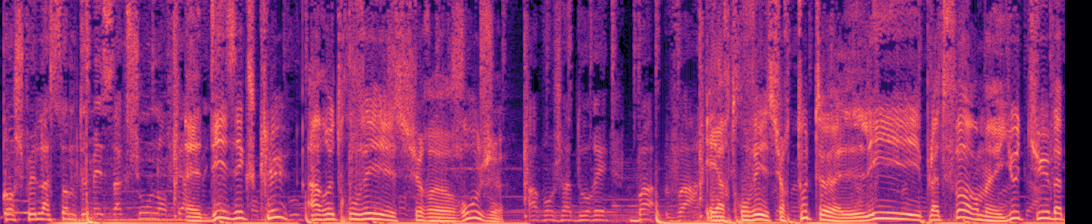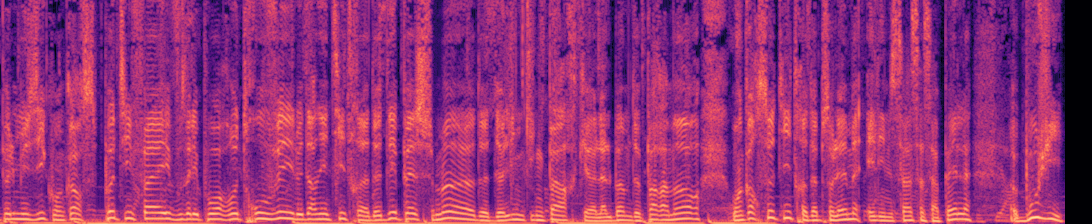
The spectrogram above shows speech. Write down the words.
Quand je fais la somme de mes actions, l'enfer. Des exclus à retrouver sur Rouge et à retrouver sur toutes les plateformes YouTube, Apple Music ou encore Spotify. Vous allez pouvoir retrouver le dernier titre de Dépêche Mode de Linkin Park, l'album de Paramore ou encore ce titre d'Absolem et Limsa, ça s'appelle Bougie.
